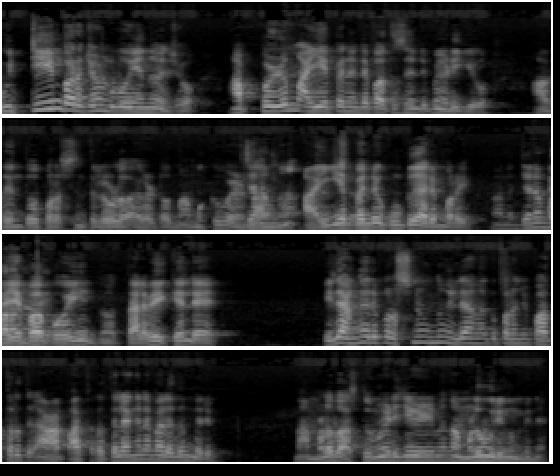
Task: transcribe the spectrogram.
കുറ്റിയും പറിച്ചുകൊണ്ട് പോയി എന്ന് വെച്ചോ? അപ്പോഴും അയ്യപ്പൻ എന്റെ പത്ത് സെന്റ് മേടിക്കുമോ അതെന്തോ പ്രശ്നത്തിലുള്ളതാണ് കേട്ടോ. നമുക്ക് വേണ്ടെന്ന് അയ്യപ്പന്റെ കൂട്ടുകാരൻ പറയും. അയ്യപ്പ പോയി തലവയ്ക്കല്ലേ ഇല്ല അങ്ങനെ ഒരു പ്രശ്നമൊന്നും ഇല്ല എന്നൊക്കെ പറഞ്ഞു പത്രത്തിൽ ആ പത്രത്തിൽ അങ്ങനെ പലതും വരും. നമ്മൾ വസ്തു മേടിച്ച് കഴിയുമ്പോൾ നമ്മൾ ഉരുങ്ങും പിന്നെ.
